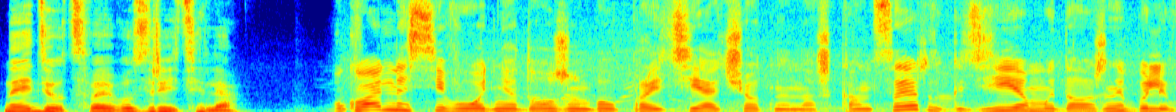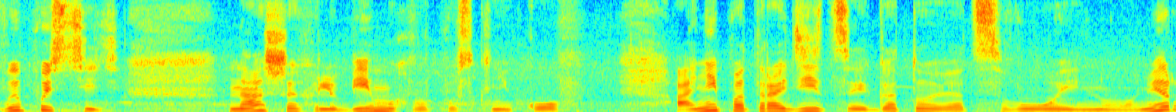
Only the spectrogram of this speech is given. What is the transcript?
найдет своего зрителя. Буквально сегодня должен был пройти отчетный наш концерт, где мы должны были выпустить наших любимых выпускников. Они по традиции готовят свой номер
